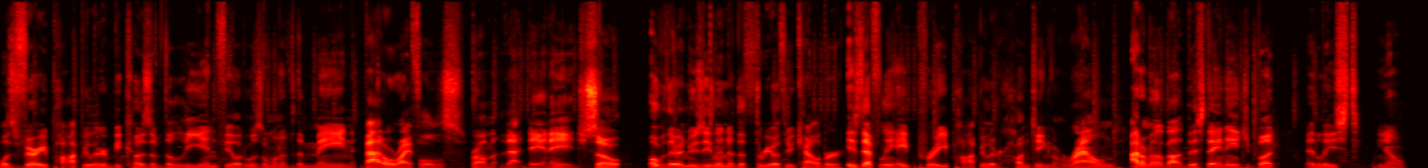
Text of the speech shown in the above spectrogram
was very popular because of the Lee Enfield was one of the main battle rifles from that day and age. So over there in New Zealand, the 303 caliber is definitely a pretty popular hunting round. I don't know about this day and age, but at least, you know,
